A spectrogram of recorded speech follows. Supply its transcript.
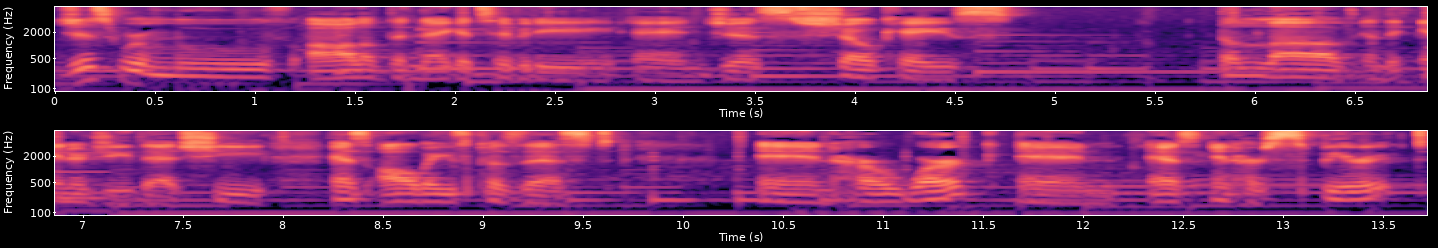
just remove all of the negativity and just showcase the love and the energy that she has always possessed in her work and as in her spirit.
